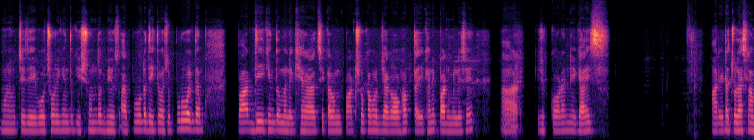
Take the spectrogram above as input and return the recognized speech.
মনে হচ্ছে যে এই বছরে কিন্তু কি সুন্দর ভিউস আর পুরোটা দেখতে পাচ্ছ, পুরো একদম পাট দিয়ে কিন্তু মানে ঘেরা আছে, কারণ পাট শুকানোর জায়গা অভাব, তাই এখানে পাট মিলেছে। আর কিছু করার নেই গাইস আর এটা চলে আসলাম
